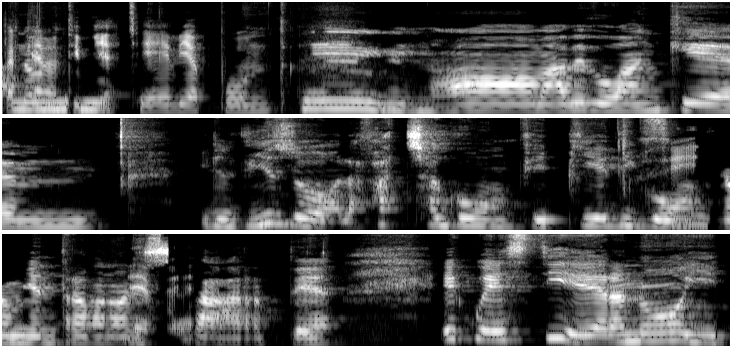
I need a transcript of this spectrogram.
Perché non ti piacevi, appunto. Mm, no, ma avevo anche mm, il viso, la faccia gonfia, i piedi Sì. gonfi, non mi entravano Eh le beh. scarpe. E questi erano i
